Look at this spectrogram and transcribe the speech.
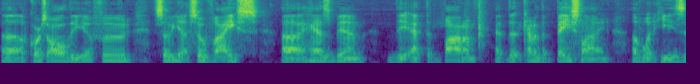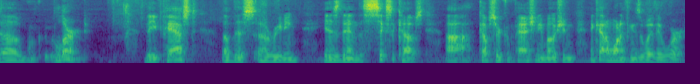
uh, of course, all the uh, food. So, yeah, so vice uh, has been the at the bottom, at the kind of the baseline of what he's uh, learned. The past of this uh, reading is then the Six of Cups. Ah, cups are compassion, emotion, and kind of wanting things the way they were.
